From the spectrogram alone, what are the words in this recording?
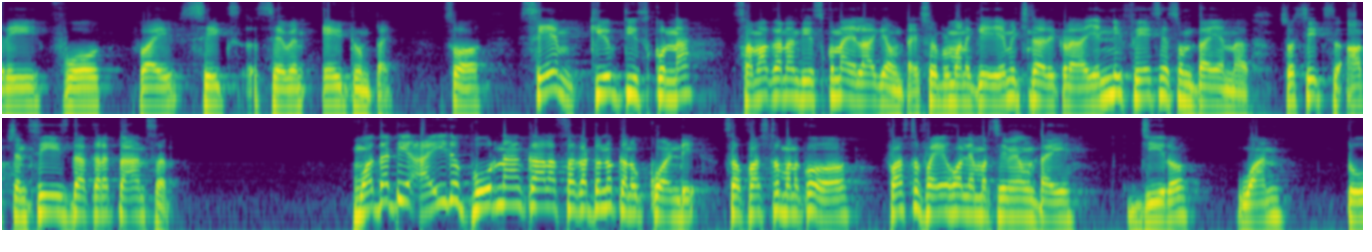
three four five six seven eight ఉంటాయి. సో సేమ్ క్యూబ్ తీసుకున్న సమగణం తీసుకున్న ఇలాగే ఉంటాయి. సో ఇప్పుడు మనకి ఏమి ఇచ్చినారు ఇక్కడ? ఎన్ని ఫేసెస్ ఉంటాయి అన్నారు. So six option C is the correct answer మొదటి ఐదు పూర్ణాంకాల సగటును కనుక్కోండి. సో ఫస్ట్ మనకు ఫస్ట్ ఫైవ్ హోల్ నెంబర్స్ ఏమేమి ఉంటాయి? Zero one two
